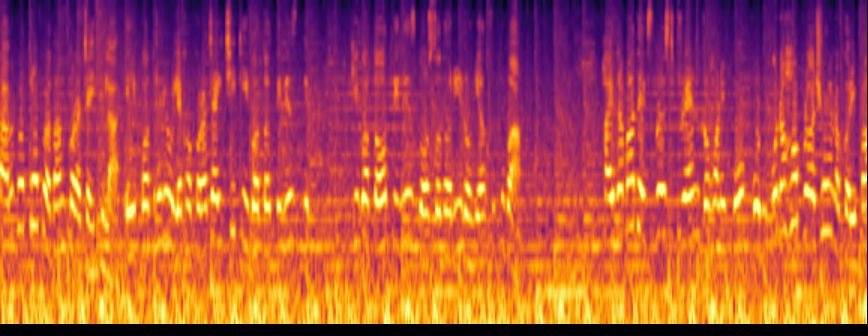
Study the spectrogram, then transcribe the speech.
ଦାବିପତ୍ର ପ୍ରଦାନ କରାଯାଇଥିଲା ଏହି ପତ୍ରରେ ଉଲ୍ଲେଖ କରାଯାଇଛି କି ଗତ ତିରିଶ କି ଗତ ତିରିଶ ବର୍ଷ ଧରି ରହିଆସୁଥିବା ହାଇଦ୍ରାବାଦ ଏକ୍ସପ୍ରେସ୍ ଟ୍ରେନ୍ ରହଣୀକୁ ପୁନଃ ପ୍ରଚଳନ କରିବା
